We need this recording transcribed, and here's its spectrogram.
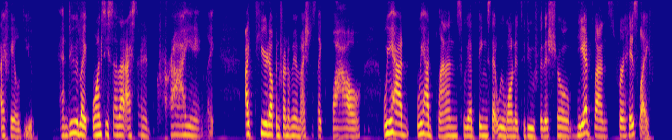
I failed you." And dude, like once he said that, I started crying. Like I teared up in front of him. I was just like, "Wow." We had we had plans. We had things that we wanted to do for this show. He had plans for his life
